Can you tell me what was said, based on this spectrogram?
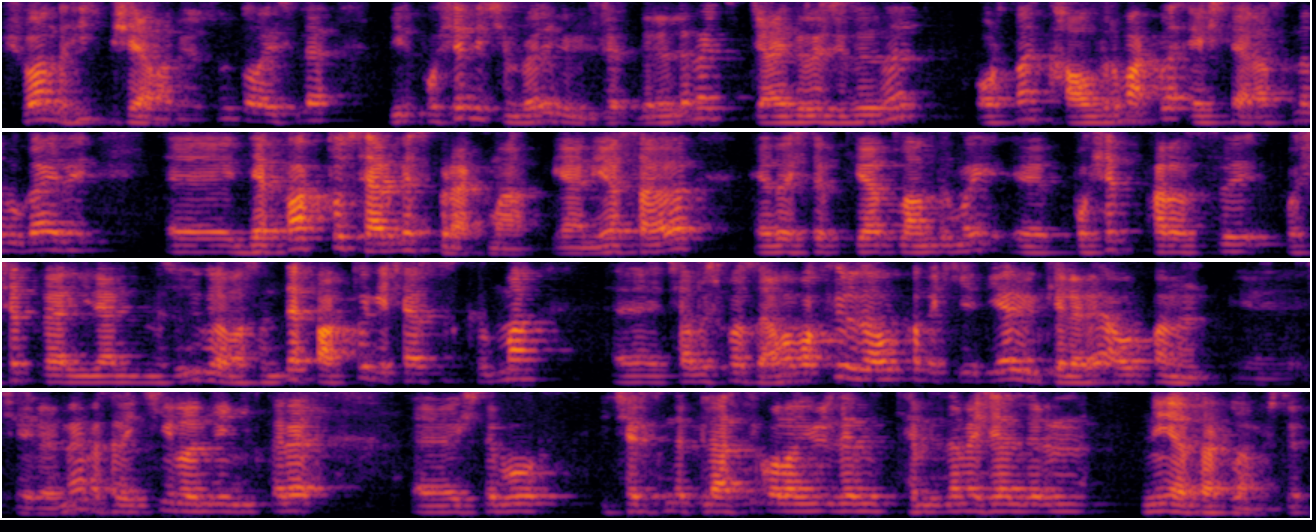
Şu anda hiçbir şey alamıyorsunuz. Dolayısıyla bir poşet için böyle bir ücret belirlemek caydırıcılığını ortadan kaldırmakla eşdeğer. Aslında bu gayri e, de facto serbest bırakma. Yani yasağı ya da işte fiyatlandırmayı e, poşet parası, poşet vergilendirmesi uygulamasını de facto geçersiz kılma e, çalışması. Ama bakıyoruz Avrupa'daki diğer ülkelere, Avrupa'nın e, şeylerine. Mesela iki yıl önce İngiltere e, işte bu içerisinde plastik olan yüzlerimizi temizleme jellerini yasaklamıştı.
